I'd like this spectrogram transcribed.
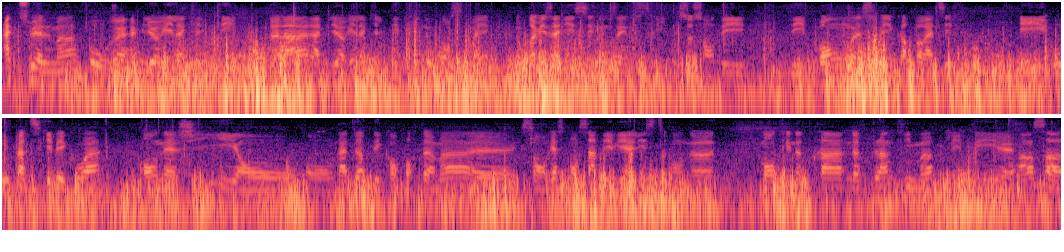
actuellement pour améliorer la qualité améliorer la qualité de vie de nos concitoyens. Nos premiers alliés, c'est nos industries. Ce sont des, bons euh, corporatifs. Et au Parti québécois, on agit et on, adopte des comportements euh, qui sont responsables et réalistes. On a montré notre plan, climat qui a été euh,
